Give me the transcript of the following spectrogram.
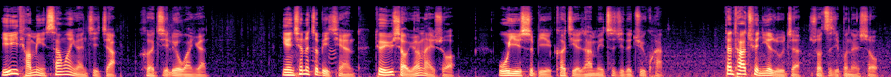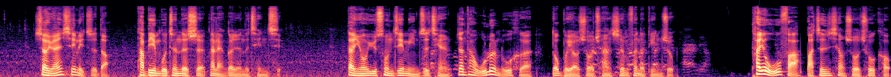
以一条命三万元计价，合计六万元。眼前的这笔钱对于小袁来说，无疑是笔可解燃眉之急的巨款，但他却嗫嚅着说自己不能收。小袁心里知道，他并不真的是那两个人的亲戚，但由于宋金明之前让他无论如何都不要说穿身份的叮嘱，他又无法把真相说出口，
